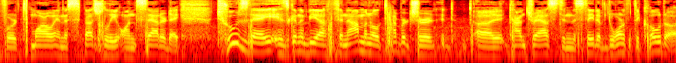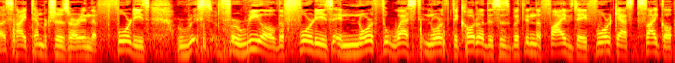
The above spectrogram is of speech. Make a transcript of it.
for tomorrow and especially on Saturday. Tuesday is going to be a phenomenal temperature uh, contrast in the state of North Dakota as high temperatures are in the 40s. For real, the 40s in northwest North Dakota. This is within the five day forecast cycle.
